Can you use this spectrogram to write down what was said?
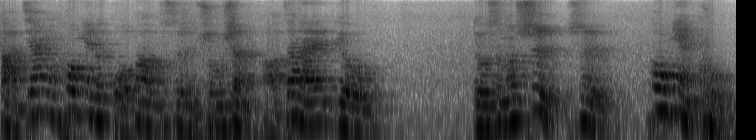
啊，这样后面的果报就是很殊胜啊！再来有有什么事是后面苦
